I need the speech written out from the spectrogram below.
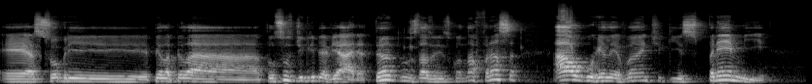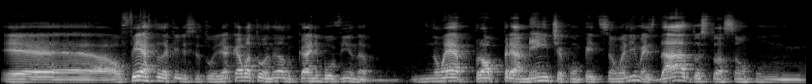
é, sobre, pela, pela, pelo surto de gripe aviária, tanto nos Estados Unidos quanto na França, algo relevante que espreme é, a oferta daquele setor e acaba tornando carne bovina não é propriamente a competição ali, mas dado a situação com,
